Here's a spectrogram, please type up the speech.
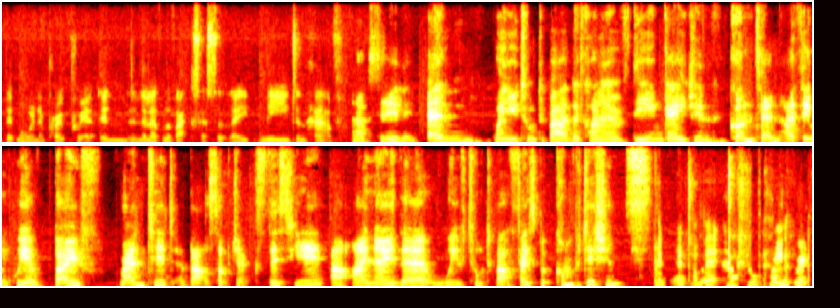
a bit more inappropriate in, in the level of access that they need and have. Absolutely. And when you talked about the kind of the engaging content, I think we have both ranted about subjects this year. Uh, I know that we've talked about Facebook competitions. And topic. Your favourite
